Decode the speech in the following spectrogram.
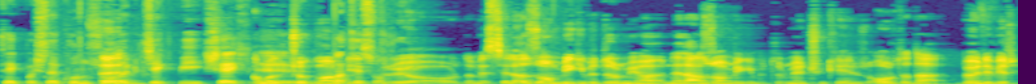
tek başına konusu Evet. olabilecek bir şey. Ama Ee, çok vampir Mateson. duruyor orada. Mesela zombi gibi durmuyor. Neden zombi gibi durmuyor? Çünkü henüz ortada böyle bir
